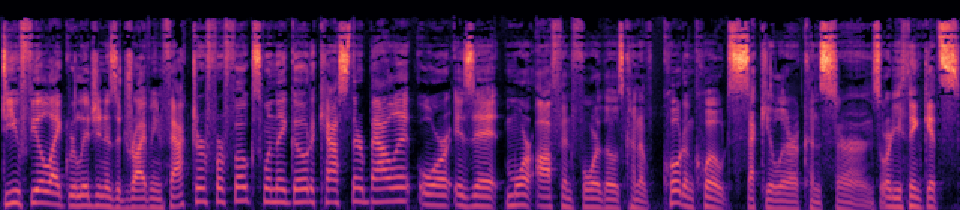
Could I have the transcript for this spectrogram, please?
do you feel like religion is a driving factor for folks when they go to cast their ballot, or is it more often for those kind of quote unquote secular concerns? Or do you think it's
